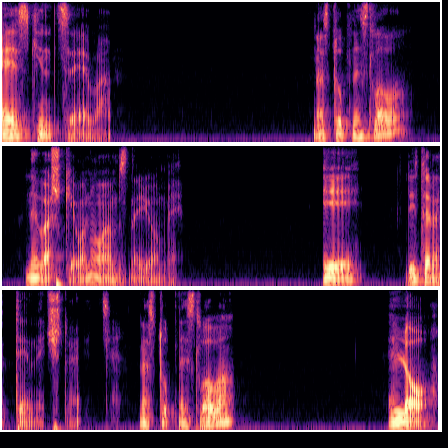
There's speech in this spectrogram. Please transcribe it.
С кінцева. Наступне слово неважке, воно вам знайоме. Е, літера Т не читається. Наступне слово льо.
